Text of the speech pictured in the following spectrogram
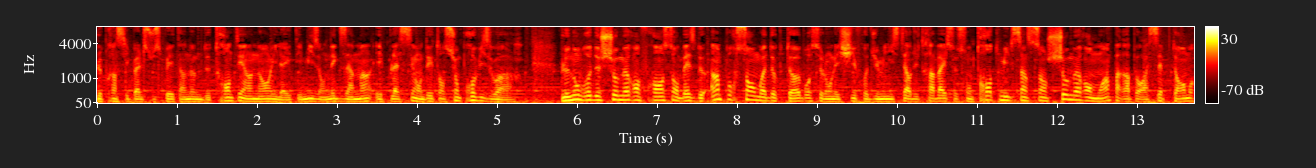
Le principal suspect est un homme de 31 ans. Il a été mis en examen et placé en détention provisoire. Le nombre de chômeurs en France en baisse de 1% au mois d'octobre. Selon les chiffres du ministère du Travail, ce sont 30 500 chômeurs en moins par rapport à septembre.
